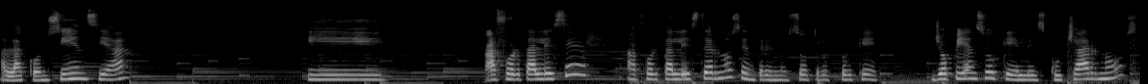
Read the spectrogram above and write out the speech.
a la conciencia y a fortalecer, a fortalecernos entre nosotros, porque yo pienso que el escucharnos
